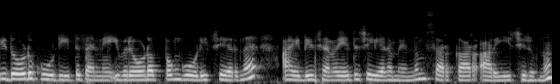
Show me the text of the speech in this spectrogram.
ഇതോട് കൂടിയിട്ട് തന്നെ ഇവരോടൊപ്പം കൂടി ചേർന്ന് ഐ ഡി ജനറേറ്റ് ചെയ്യണമെന്നും സർക്കാർ അറിയിച്ചിരുന്നു.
